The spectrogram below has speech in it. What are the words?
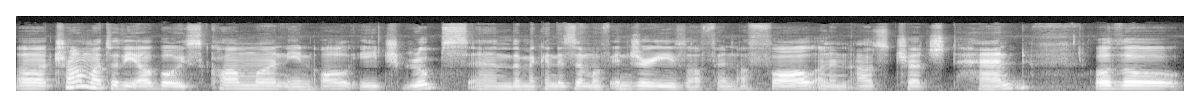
uh, trauma to the elbow is common in all age groups and the mechanism of injury is often a fall on an outstretched hand. Although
